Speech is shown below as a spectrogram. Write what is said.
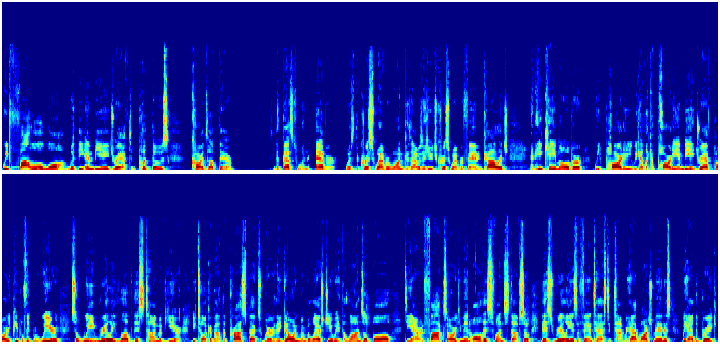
We'd follow along with the NBA draft and put those cards up there. The best one ever was the Chris Webber one because I was a huge Chris Webber fan in college. And he came over. We'd party. We'd have like a party, NBA draft party. People think we're weird. So we really love this time of year. You talk about the prospects. Where are they going? Remember last year we had the Lonzo Ball, De'Aaron Fox argument, all this fun stuff. So this really is a fantastic time. We had March Madness. We had the break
